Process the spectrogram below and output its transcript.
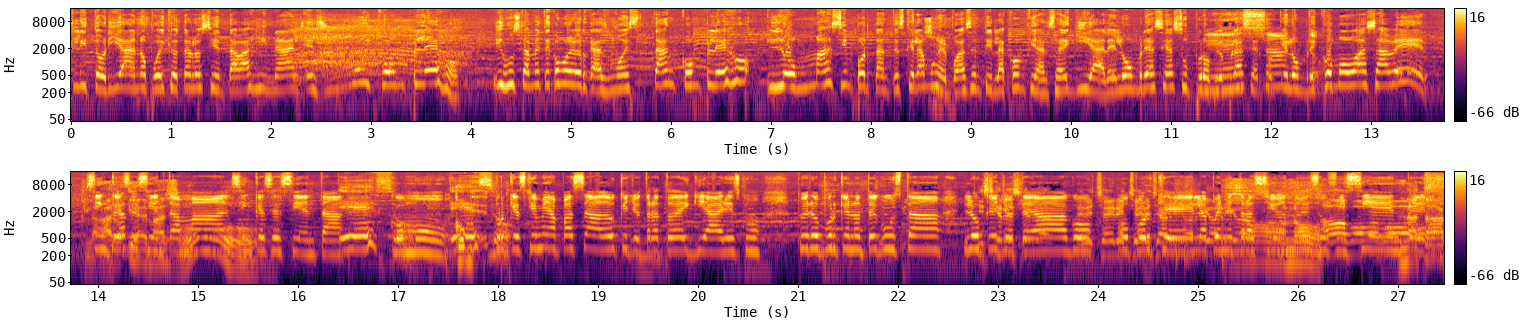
clitoriano, puede que otra lo sienta vaginal. Es muy complejo. Y justamente como el orgasmo es tan complejo, lo más importante es que la mujer pueda sentir la confianza de guiar el hombre hacia su propio placer, porque el hombre. ¿cómo va a saber? sin que se además- sienta mal, Oh. sin que se sienta Eso, como eso. porque es que me ha pasado que yo trato de guiar y es como, pero ¿por qué no te gusta lo que yo te hago? derecha, derecha, o porque derecha, arriba, la penetración no, es No, no. suficiente. Nata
